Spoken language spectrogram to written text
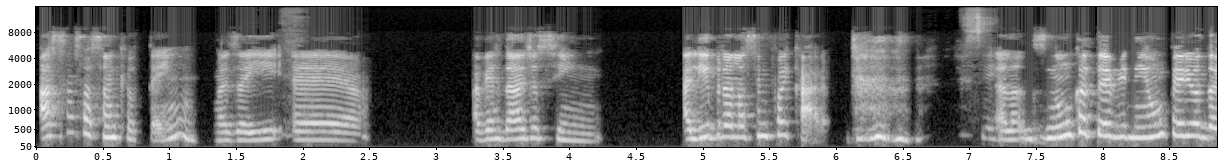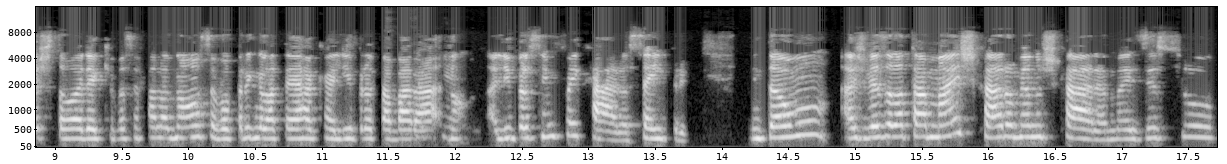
A sensação que eu tenho, mas aí é. A verdade, assim, a Libra ela sempre foi cara. Sim. Ela nunca teve nenhum período da história que você fala, nossa, eu vou para Inglaterra que a Libra tá barata. Não, a Libra sempre foi cara, sempre. Então, às vezes ela tá mais cara ou menos cara, mas isso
